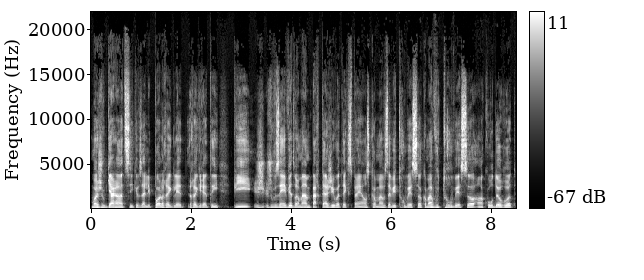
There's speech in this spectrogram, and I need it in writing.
Moi, je vous garantis que vous n'allez pas le regretter. Puis je, vous invite vraiment à me partager votre expérience, comment vous avez trouvé ça, comment vous trouvez ça en cours de route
